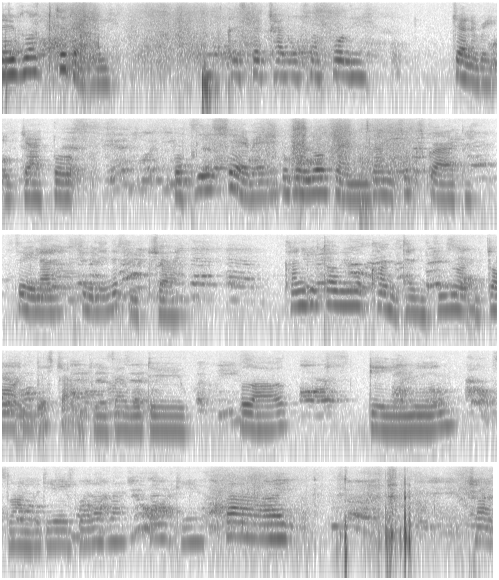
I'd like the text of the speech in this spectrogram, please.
no vlog today because the channel's not fully generated yet but but please share it with all your friends and subscribe sooner uh, soon in the future. Can you tell me what content you want on this channel please? I will do vlogs, gaming, slime videos, whatever. Thank you. Bye. Ciao.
